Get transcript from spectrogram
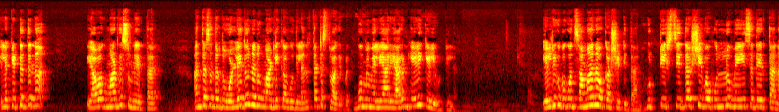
ಇಲ್ಲ ಕೆಟ್ಟದ್ದನ್ನ ಯಾವಾಗ ಮಾಡದೆ ಸುಮ್ಮನೆ ಇರ್ತಾರೆ. ಅಂತ ಸಂದರ್ಭದ ಒಳ್ಳೇದು ನನಗೆ ಮಾಡ್ಲಿಕ್ಕೆ ಆಗೋದಿಲ್ಲ ಅಂದ್ರೆ ತಟಸ್ಥವಾಗಿರ್ಬೇಕು. ಭೂಮಿ ಮೇಲೆ ಯಾರು ಯಾರನ್ನು ಹೇಳಿ ಕೇಳಿ ಹುಟ್ಟಿಲ್ಲ. ಎಲ್ರಿಗೂ ಭಗವಂತ ಸಮಾನ ಅವಕಾಶ ಇಟ್ಟಿದ್ದಾನೆ. ಹುಟ್ಟಿಸಿದ ಶಿವ ಹುಲ್ಲು ಮೇಯಿಸದೇ ಇರ್ತಾನ.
